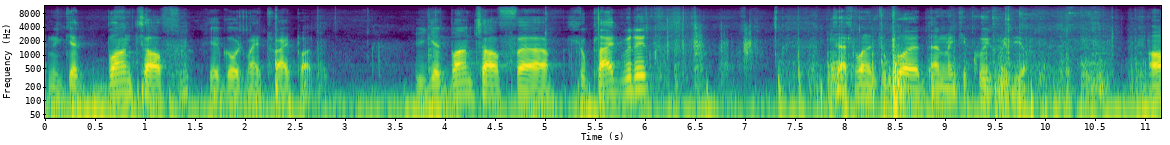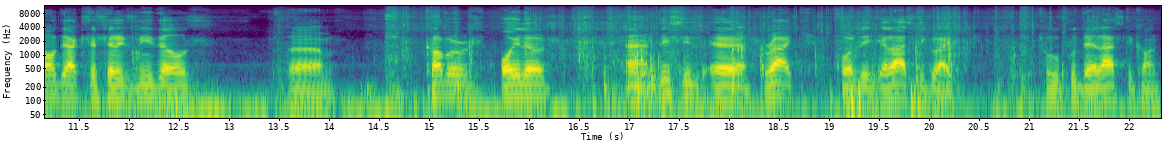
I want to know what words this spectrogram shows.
and you get bunch of, here goes my tripod. You get bunch of uh, supplied with it. Just wanted to go ahead and make a quick video. All the accessories, needles, um, covers, oilers, and this is a rack for the elastic right to put the elastic on.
